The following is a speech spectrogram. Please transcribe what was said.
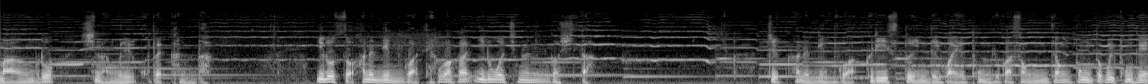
마음으로 신앙을 고백한다. 이로써 하느님과 대화가 이루어지는 것이다. 즉, 하느님과 그리스도인들과의 통교가 성경 봉독을 통해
